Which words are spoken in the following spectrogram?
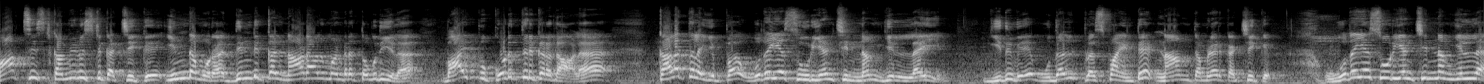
மார்க்சிஸ்ட் கம்யூனிஸ்ட் கட்சிக்கு இந்த முறை திண்டுக்கல் நாடாளுமன்ற தொகுதியில வாய்ப்பு கொடுத்திருக்கிறதால களத்துல இப்ப உதயசூரியன் சின்னம் இல்லை. இதுவே முதல் பிளஸ் பாயிண்ட் நாம் தமிழர் கட்சிக்கு. உதயசூரியன் சின்னம் இல்லை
